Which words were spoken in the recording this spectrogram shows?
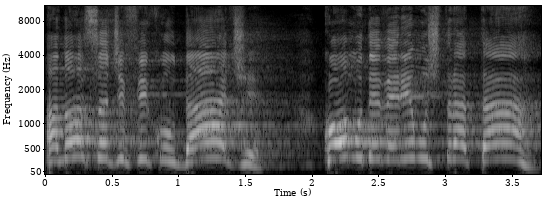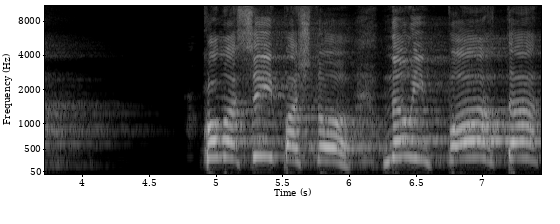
a nossa dificuldade, como deveríamos tratar. Como assim, pastor? Não importa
